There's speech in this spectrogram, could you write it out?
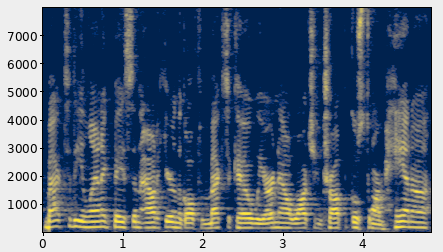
back to the Atlantic Basin out here in the Gulf of Mexico. We are now watching Tropical Storm Hanna.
